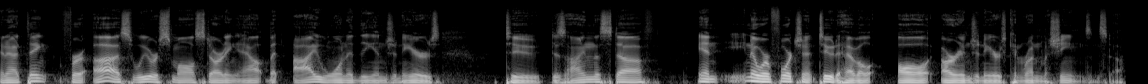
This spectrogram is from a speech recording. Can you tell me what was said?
And I think for us, we were small starting out, but I wanted the engineers to design the stuff. And, you know, we're fortunate too to have all, all our engineers can run machines and stuff.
